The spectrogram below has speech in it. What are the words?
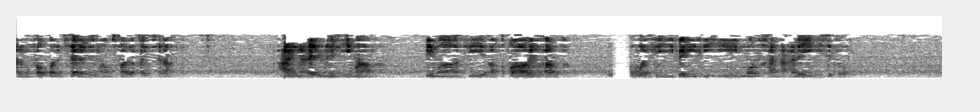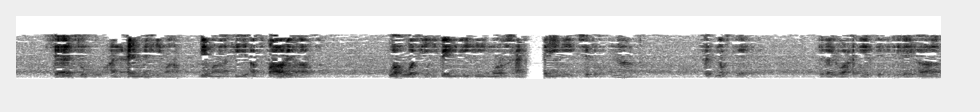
المفضل سأل الإمام الصادق عليه السلام عن علم الإمام بما في أقطار الأرض وهو في بيته مرخا عليه ستر سألته عن علم الإمام بما في أقطار الأرض وهو في بيته مرخا عليه ستر فالنكتة إذا الواحد يلتفت إليها.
